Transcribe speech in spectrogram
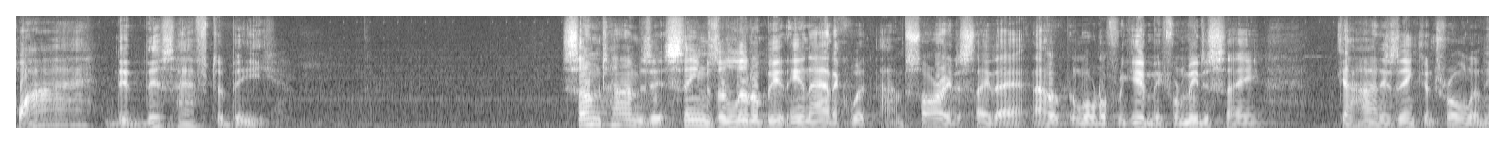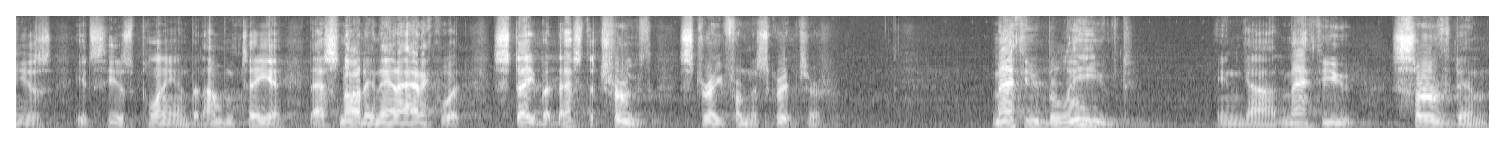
why did this have to be? Sometimes it seems a little bit inadequate. I'm sorry to say that. I hope the Lord will forgive me for me to say God is in control and his, it's His plan. But I'm going to tell you, that's not an inadequate statement. That's the truth straight from the Scripture. Matthew believed in God. Matthew served Him.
